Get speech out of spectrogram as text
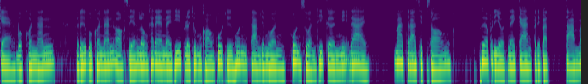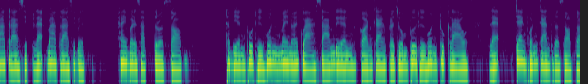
แก่บุคคลนั้น หรือบุคคลนั้นออกเสียงลงคะแนนในที่ประชุมของผู้ถือหุ้นตามจำนวนหุ้นส่วนที่เกินมิได้ มาตรา 12 เพื่อประโยชน์ในการปฏิบัติ ตามมาตรา 10 และมาตรา 11 ให้บริษัทตรวจสอบ ทะเบียนผู้ถือหุ้นไม่น้อยกว่า 3 เดือนก่อนการประชุมผู้ถือหุ้นทุกคราว และแจ้งผลการตรวจสอบต่อ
